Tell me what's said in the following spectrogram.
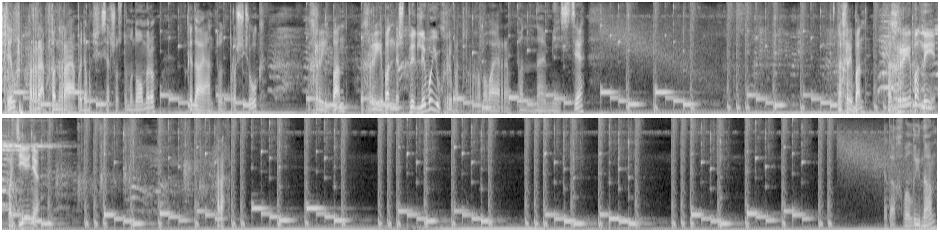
Простріл. Ремпен грає по 66-му номеру. Кидає Антон Прощук. Грибан. Грибан між під лівою. Грибан пробиває Ремпен на місці. Грибан. Грибан і падіння. Гра. Та хвилина.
